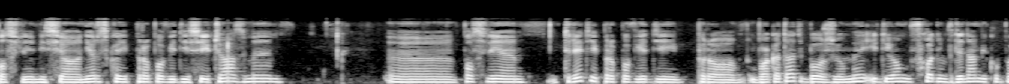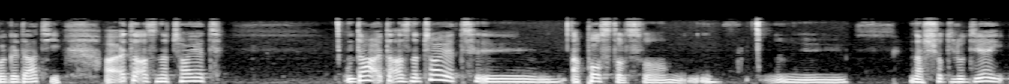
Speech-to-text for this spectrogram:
после миссионерской проповеди, сейчас мы после третьей проповеди про благодать Божью мы идем, входим в динамику благодати, а это означает, да, это означает апостольство насчет людей,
